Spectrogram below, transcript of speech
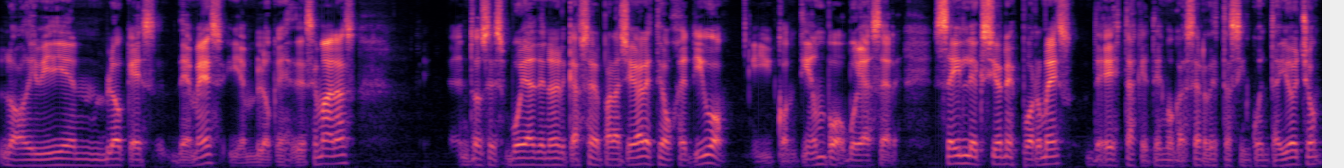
Lo dividí en bloques de mes y en bloques de semanas. Entonces voy a tener que hacer para llegar a este objetivo y con tiempo voy a hacer 6 lecciones por mes de estas que tengo que hacer de estas 58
